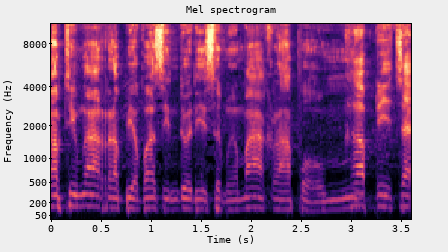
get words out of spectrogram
กับทีมงานระเบียบวัฒนศิลป์โดยดีเสมอมากครับผม ครับดีใจ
